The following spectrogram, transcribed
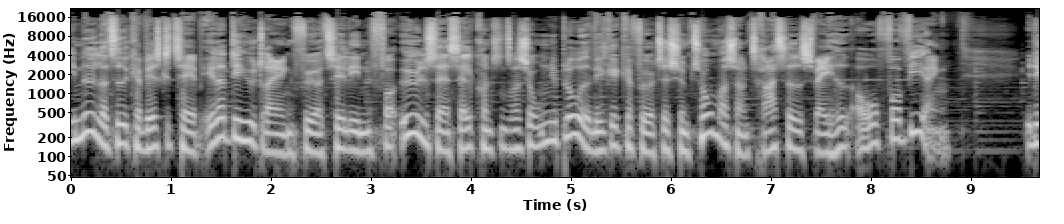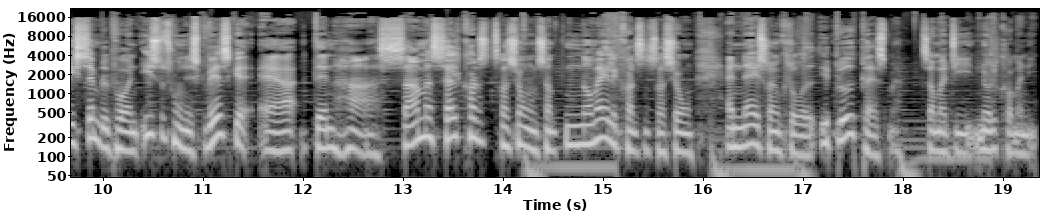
I midlertid kan væsketab eller dehydrering føre til en forøgelse af saltkoncentrationen i blodet, hvilket kan føre til symptomer som træthed, svaghed og forvirring. Et eksempel på en isotonisk væske er, at den har samme saltkoncentration som den normale koncentration af natriumklorid i blodplasma, som er de 0,9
